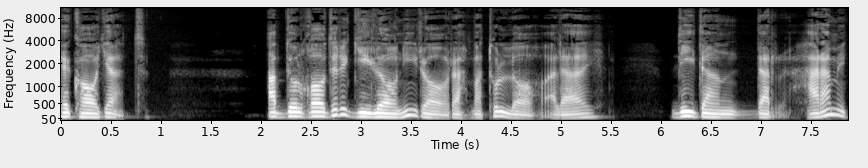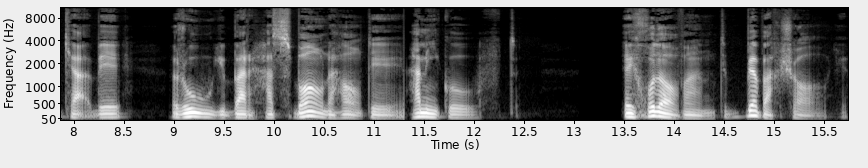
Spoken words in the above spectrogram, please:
حکایت. عبدالقادر گیلانی را رحمت الله علیه دیدند در حرم کعبه روی بر حسبان نهاده. همی گفت ای خداوند ببخشای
